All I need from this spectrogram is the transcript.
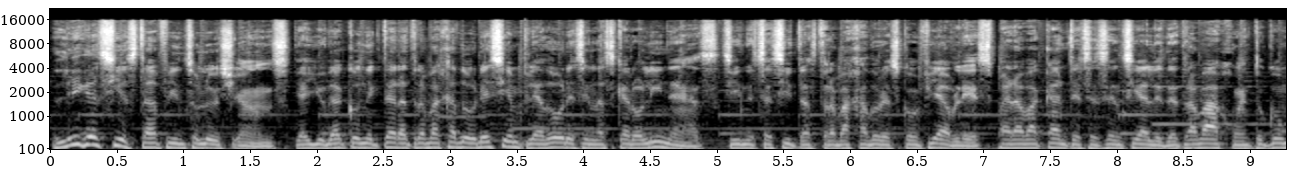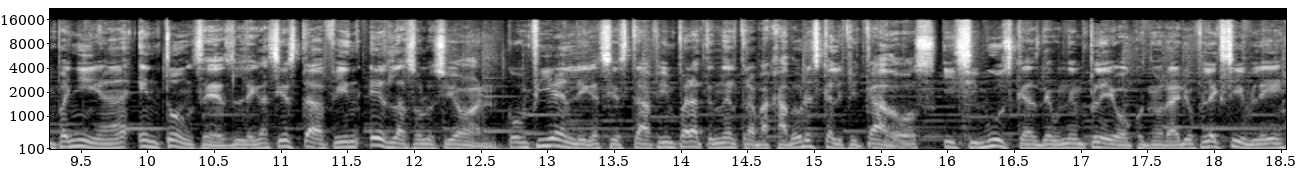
Legacy Staffing Solutions te ayuda a conectar a trabajadores y empleadores en las Carolinas. Si necesitas trabajadores confiables para vacantes esenciales de trabajo en tu compañía, entonces Legacy Staffing es la solución. Confía en Legacy Staffing para tener trabajadores calificados. Y si buscas de un empleo con horario flexible,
